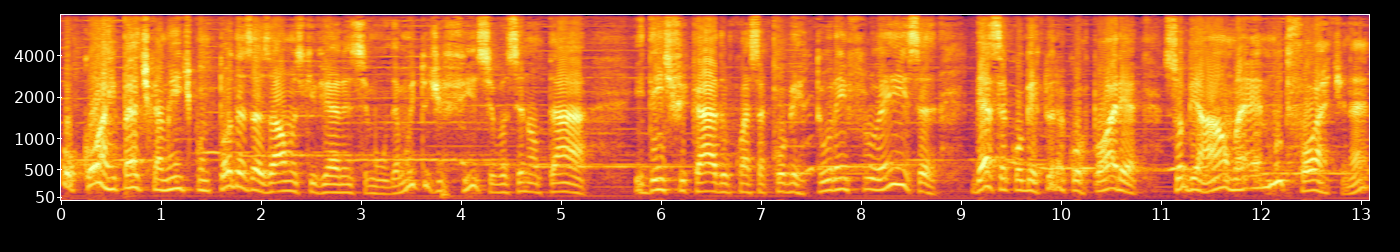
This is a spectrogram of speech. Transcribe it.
ocorre praticamente com todas as almas que vieram nesse mundo. É muito difícil você não estar tá identificado com essa cobertura, a influência dessa cobertura corpórea sobre a alma é muito forte, né?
